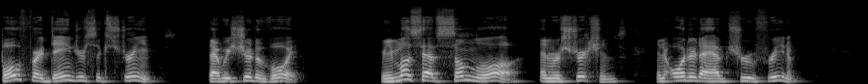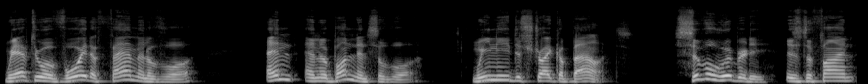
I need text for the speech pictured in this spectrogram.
Both are dangerous extremes that we should avoid. We must have some law and restrictions in order to have true freedom. We have to avoid a famine of law and an abundance of law. We need to strike a balance. Civil liberty is defined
